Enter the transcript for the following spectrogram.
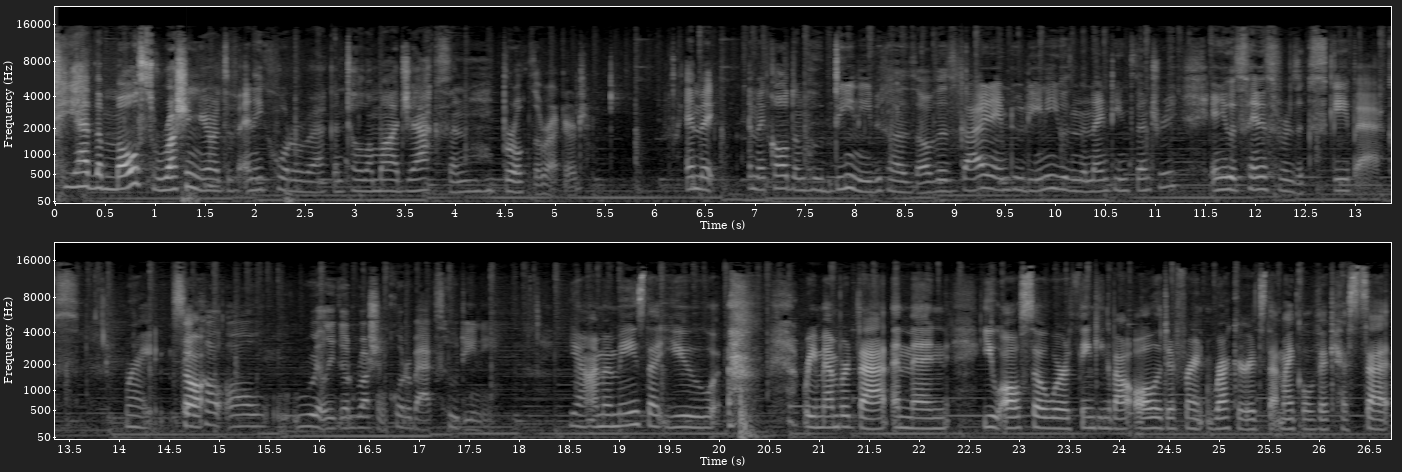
He had the most rushing yards of any quarterback until Lamar Jackson broke the record. And they and they called him Houdini because of this guy named Houdini. He was in the 19th century, and he was famous for his escape acts. Right. So they call all really good rushing quarterbacks Houdini. Yeah, I'm amazed that you remembered that, and then you also were thinking about all the different records that Michael Vick has set.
